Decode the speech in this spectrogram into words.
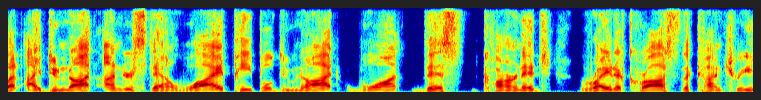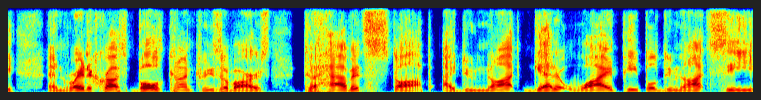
But I do not understand why people do not want this carnage right across the country and right across both countries of ours to have it stop. I do not get it why people do not see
